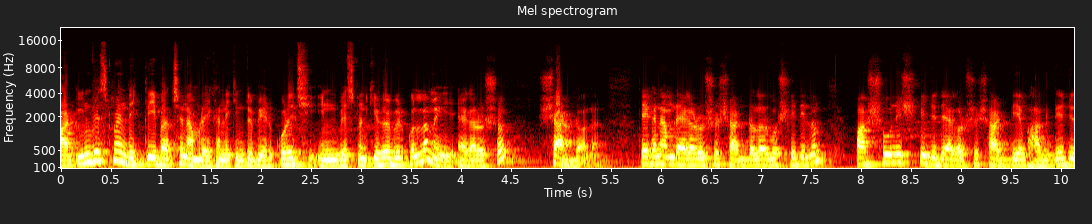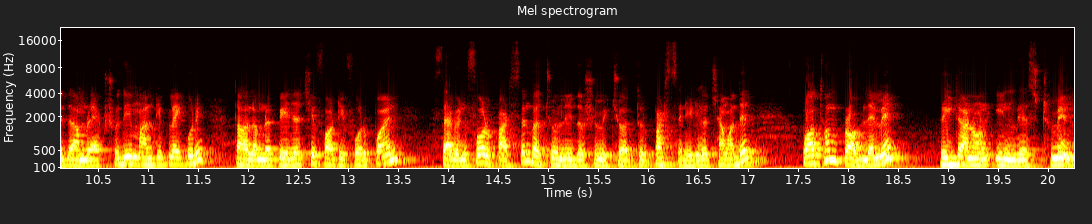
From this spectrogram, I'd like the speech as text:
আর ইনভেস্টমেন্ট দেখতেই পাচ্ছেন আমরা এখানে কিন্তু বের করেছি। ইনভেস্টমেন্ট কীভাবে বের করলাম? এই এগারোশো ষাট ডলার তো এখানে আমরা এগারোশো ষাট ডলার বসিয়ে দিলাম। পাঁচশো উনিশকে যদি এগারোশো ষাট দিয়ে ভাগ দিয়ে যদি আমরা একশো দিয়ে মাল্টিপ্লাই করি, তাহলে আমরা পেয়ে যাচ্ছি forty four point seven four percent বা চল্লিশ দশমিক চুয়াত্তর পার্সেন্ট এটি হচ্ছে আমাদের প্রথম প্রবলেমের রিটার্ন অন ইনভেস্টমেন্ট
